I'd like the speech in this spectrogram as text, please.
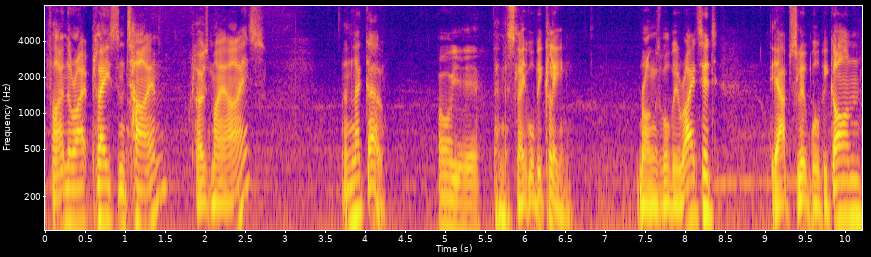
find the right place and time, close my eyes, and let go. Oh je. Then the slate will be clean. Wrongs will be righted, the absolute will be gone,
